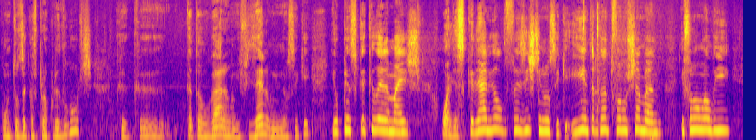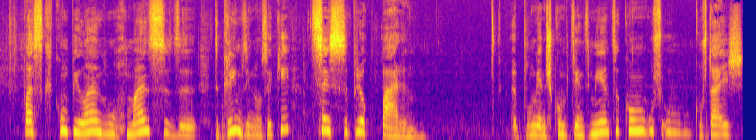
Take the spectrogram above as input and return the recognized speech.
com todos aqueles procuradores, que, que catalogaram e fizeram e não sei o quê. Eu penso que aquilo era mais, olha, se calhar ele fez isto e não sei o quê. E entretanto foram chamando e foram ali quase que compilando um romance de, de crimes e não sei o quê, sem se preocupar, pelo menos competentemente, com os, o, com os tais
